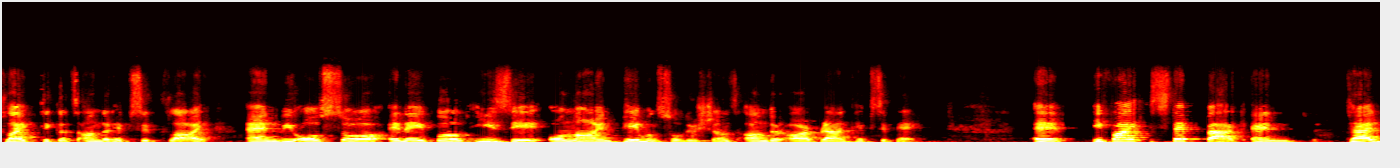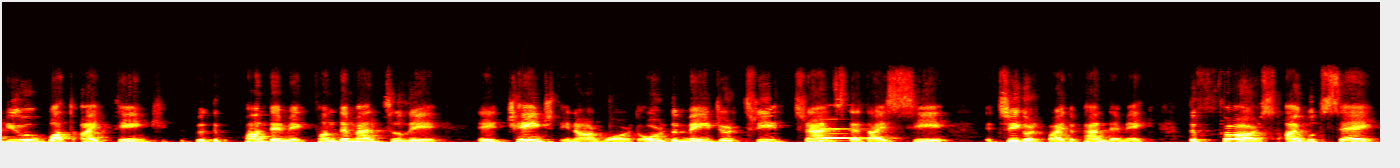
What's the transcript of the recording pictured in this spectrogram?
flight tickets under Hepsi Fly and we also enable easy online payment solutions under our brand HepsiPay. If I step back and tell you what I think the pandemic fundamentally uh, changed in our world or the major three trends that I see triggered by the pandemic, the first I would say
